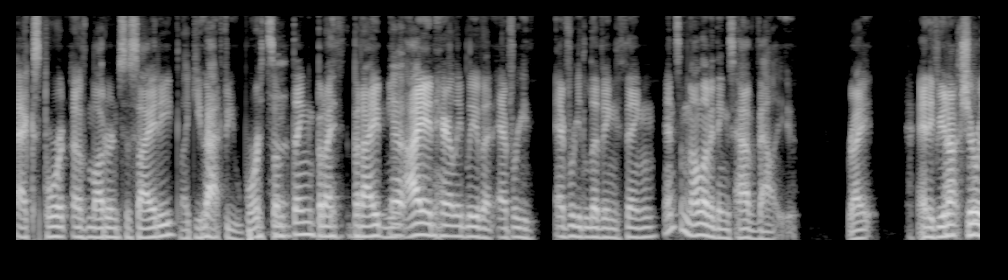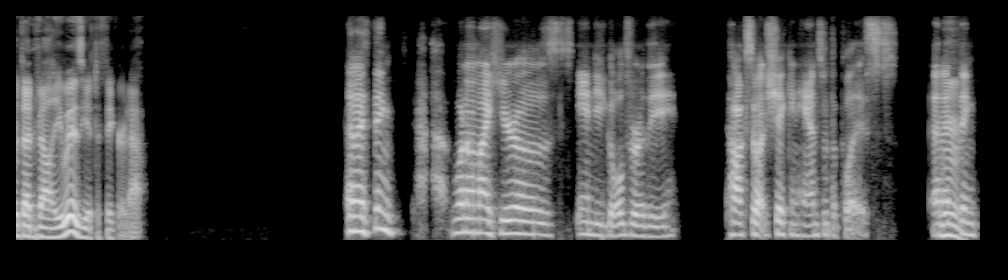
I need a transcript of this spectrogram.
export of modern society. Like you have to be worth Mm. something. But I but I mean Yeah. I inherently believe that every every living thing and some non-living things have value. Right. And if you're not sure what that value is, you have to figure it out. And I think one of my heroes, Andy Goldsworthy, talks about shaking hands with the place. And I Mm. think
